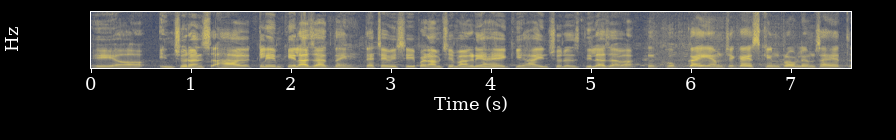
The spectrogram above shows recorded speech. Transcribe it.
हे इन्शुरन्स हा क्लेम केला जात नाही. त्याच्याविषयी पण आमची मागणी आहे की हा इन्शुरन्स दिला जावा. खूप काही आमचे काही स्किन प्रॉब्लेम्स आहेत.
